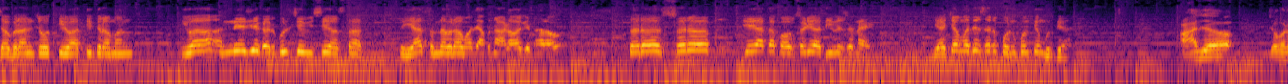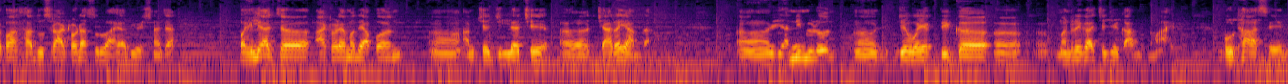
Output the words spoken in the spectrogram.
जबरान चौथ किंवा अतिक्रमण किंवा अन्य जे घरकुलचे विषय असतात तर या संदर्भामध्ये आपण आढावा घेणार आहोत. तर सर जे आता पावसाळी अधिवेशन आहे याच्यामध्ये सर कोणकोणते मुद्दे आहेत? आज जवळपास हा दुसरा आठवडा सुरू आहे अधिवेशनाच्या पहिल्याच आठवड्यामध्ये आपण आमचे जिल्ह्याचे चारही आमदार यांनी मिळून जे वैयक्तिक मनरेगाचे जे काम आहे गोठा असेल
